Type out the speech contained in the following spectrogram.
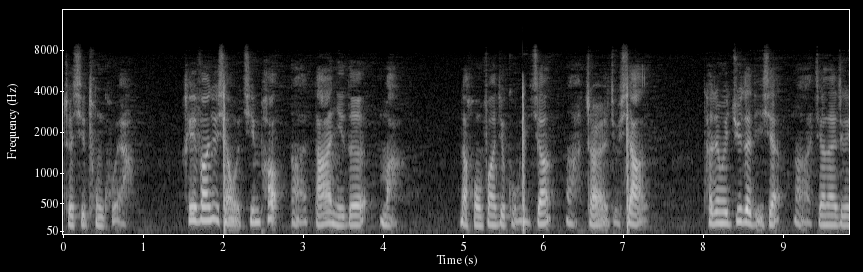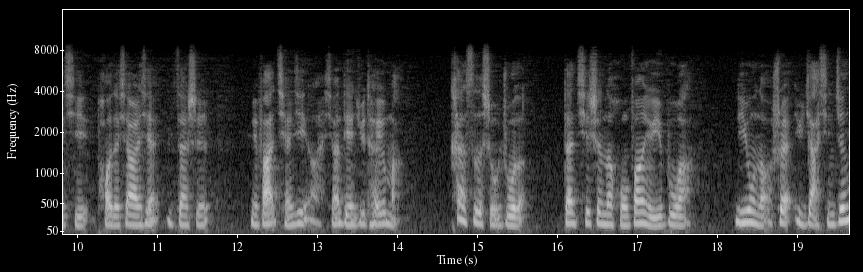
这棋痛苦呀。黑方就想我金炮啊打你的马，那红方就拱一将啊，这儿就下了。他认为车在底线啊，将来这个棋炮在下二线，你暂时没法前进啊。想点车他有马，看似守住了，但其实呢，红方有一步啊，利用老帅御驾亲征。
